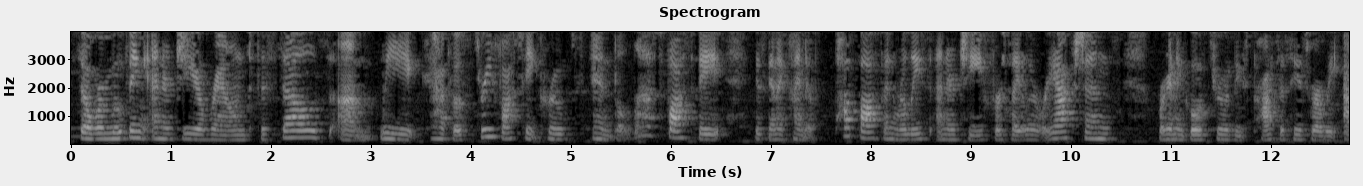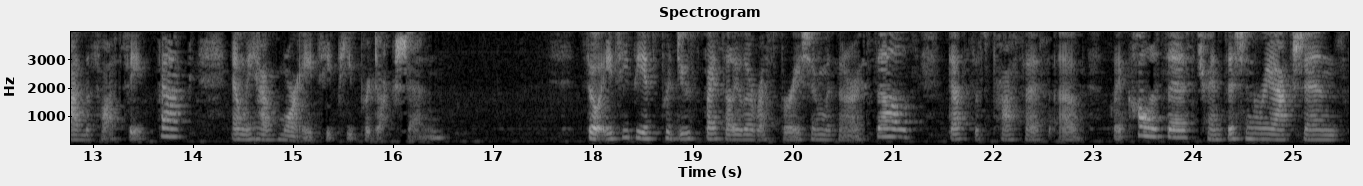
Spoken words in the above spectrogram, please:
So we're moving energy around the cells. Um, we have those three phosphate groups and the last phosphate is going to kind of pop off and release energy for cellular reactions. We're going to go through these processes where we add the phosphate back and we have more ATP production. So ATP is produced by cellular respiration within our cells. That's this process of glycolysis, transition reactions,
